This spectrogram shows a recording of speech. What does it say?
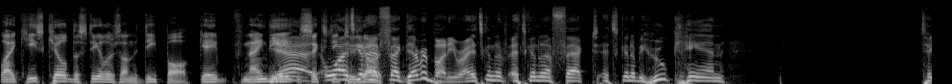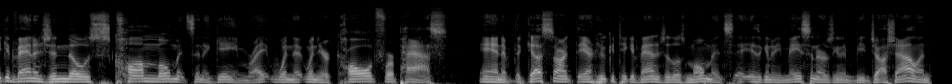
Like he's killed the Steelers on the deep ball. Gabe 98 yeah, and 62 well, it's going to affect everybody, right? It's going to it's going to affect. It's going to be who can take advantage in those calm moments in a game, right? When the, when you're called for a pass, and if the gusts aren't there, and who could take advantage of those moments? Is it going to be Mason or is it going to be Josh Allen?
